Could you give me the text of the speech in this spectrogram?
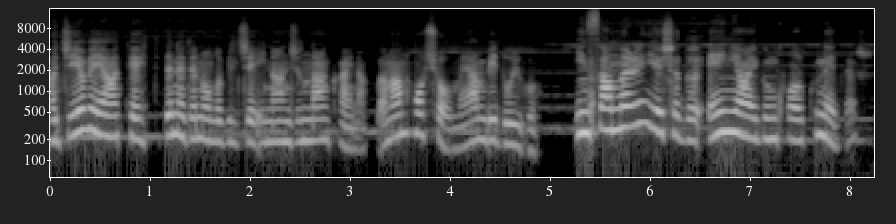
acıya veya tehdide neden olabileceği inancından kaynaklanan hoş olmayan bir duygu. İnsanların yaşadığı en yaygın korku nedir?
